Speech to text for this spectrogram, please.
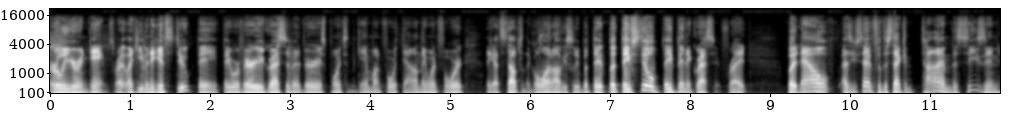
earlier in games, right? Like even against Duke, they they were very aggressive at various points in the game on fourth down. They went for it. They got stopped in the goal line, obviously, but they but they've still they've been aggressive, right? But now, as you said, for the second time this season,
